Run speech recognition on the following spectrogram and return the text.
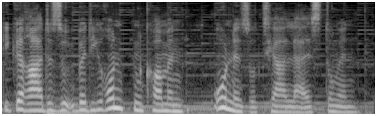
die gerade so über die Runden kommen, ohne Sozialleistungen.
